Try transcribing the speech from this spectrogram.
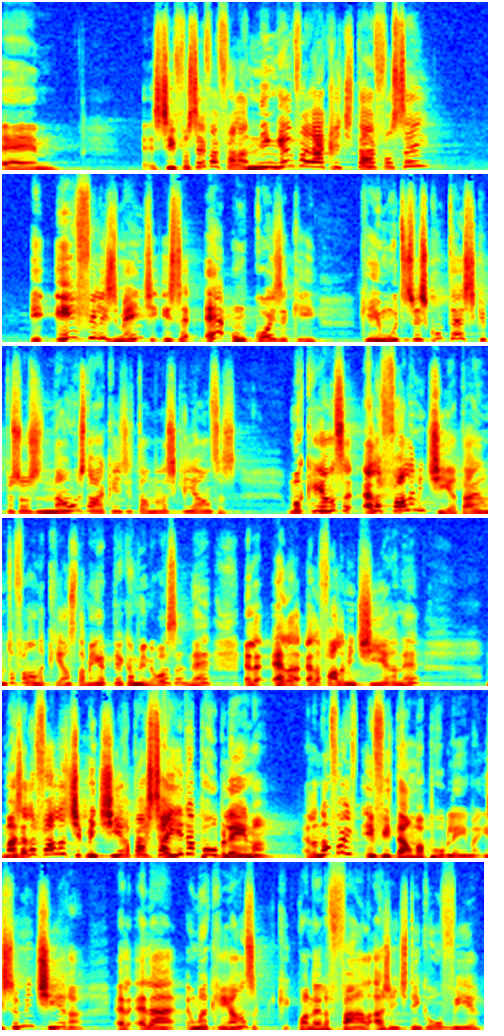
é, se você vai falar, ninguém vai acreditar em você. E, infelizmente, isso é uma coisa que que muitas vezes acontece que pessoas não estão acreditando nas crianças. Uma criança, ela fala mentira, tá? Eu não estou falando que criança também é pecaminosa, né? Ela, ela, ela fala mentira, né? Mas ela fala mentira para sair do problema. Ela não vai evitar um problema. Isso é mentira. Ela, ela é uma criança que, quando ela fala, a gente tem que ouvir.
